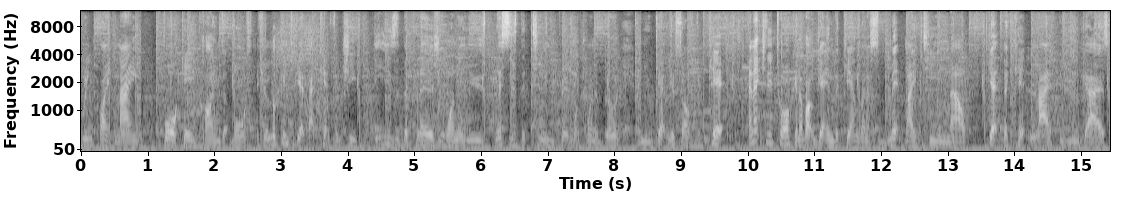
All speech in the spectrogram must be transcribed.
3.9 4k coins at most. If you're looking to get that kit for cheap, these are the players you want to use. This is the team you pretty much want to build and you get yourself the kit. And actually talking about getting the kit, I'm going to submit my team now, get the kit live for you guys.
